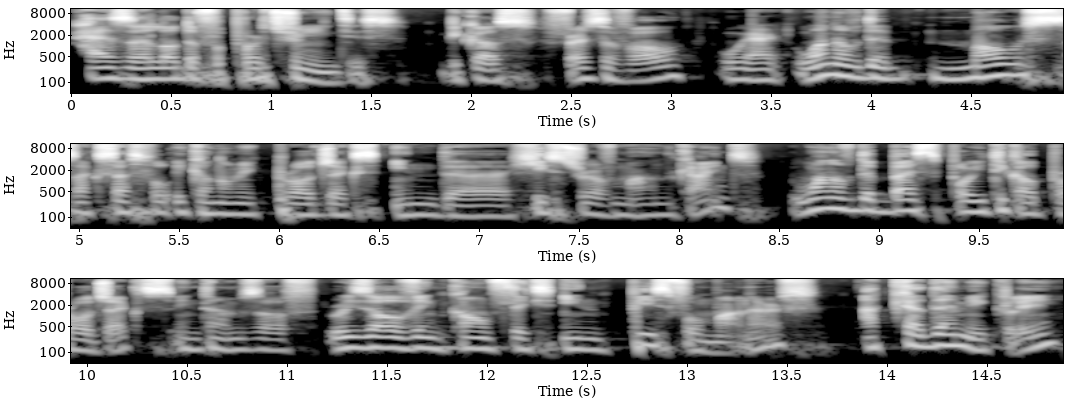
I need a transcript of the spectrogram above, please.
has a lot of opportunities because first of all we are one of the most successful economic projects in the history of mankind. One of the best political projects in terms of resolving conflicts in peaceful manners academically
